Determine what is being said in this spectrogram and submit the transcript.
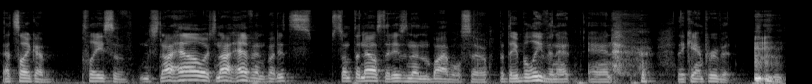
That's like a place of it's not hell, it's not heaven, but it's something else that isn't in the Bible. So, but they believe in it, and they can't prove it.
